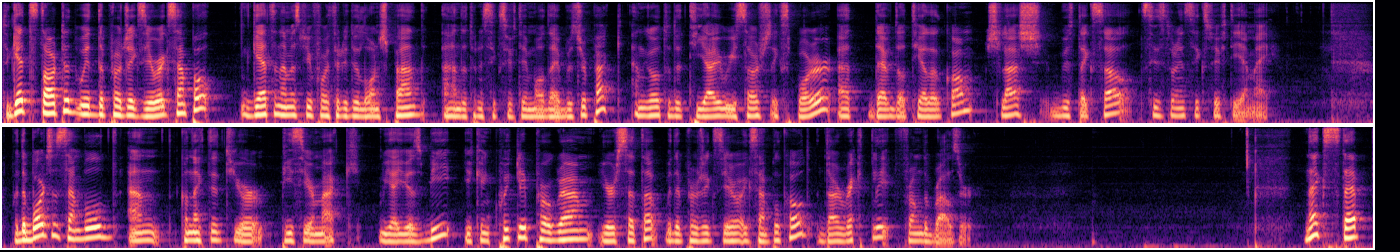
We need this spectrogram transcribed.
To get started with the Project Zero example, get an MSP432 Launchpad and the 2650 Mod A booster pack and go to the TI Resource Explorer at dev.ti.com slash boostxl CC2650MA. With the boards assembled and connected to your PC or Mac via USB, you can quickly program your setup with the Project Zero example code directly from the browser. Next step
